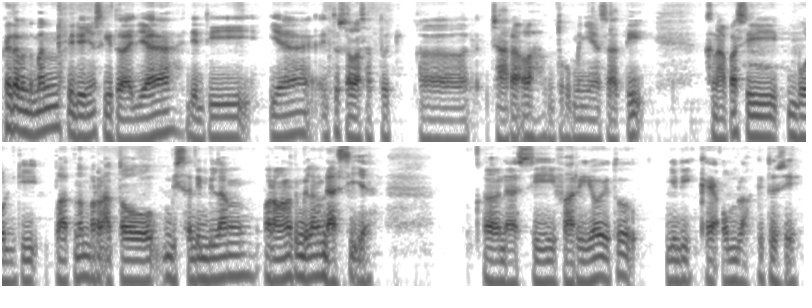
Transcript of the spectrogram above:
Oke teman-teman, videonya segitu aja. Jadi ya itu salah satu uh, cara lah untuk menyiasati kenapa sih body plat number atau bisa dibilang orang-orang tuh bilang dasi ya. Ke dasi vario itu jadi kayak oblak gitu sih.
